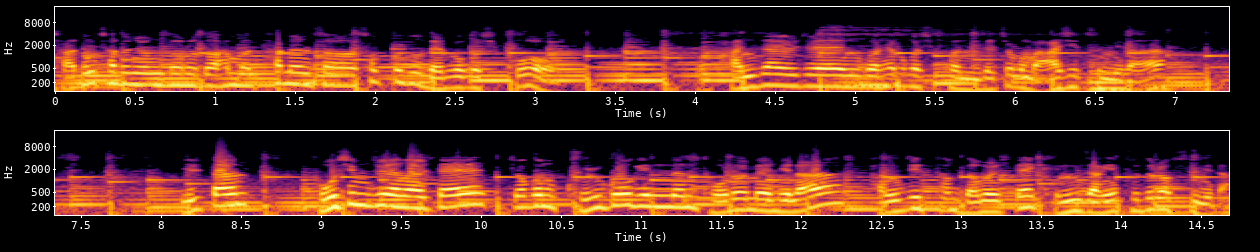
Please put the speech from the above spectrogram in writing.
자동차 전용도로도 한번 타면서 속도도 내보고 싶고 반자율 주행도 해보고 싶었는데 조금 아쉽습니다. 일단 도심 주행할 때 조금 굴곡 있는 도로면이나 방지턱 넘을 때 굉장히 부드럽습니다.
